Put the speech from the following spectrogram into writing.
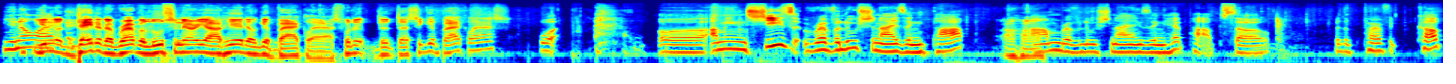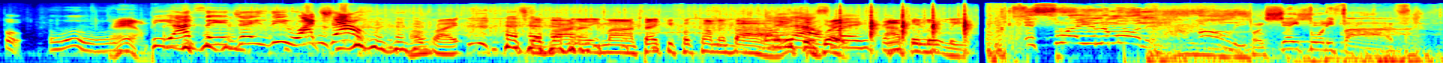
You know you what? know, dated a revolutionary out here, they'll get backlash. Would it? Does she get backlash? What? Uh, I mean, she's revolutionizing pop. Uh-huh. I'm revolutionizing hip hop. So, for the perfect couple. Ooh. Damn. Beyonce and Jay Z, watch out. All right, Silvana Imam, thank you for coming by. No This doubt. is great. Sway, thank you. Absolutely. It's Sway in the morning. Only on Shade 45.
